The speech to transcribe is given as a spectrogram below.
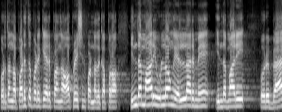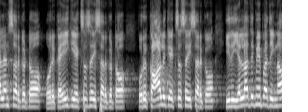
ஒருத்தவங்க படுத்த படுக்கையாக இருப்பாங்க ஆப்ரேஷன் பண்ணதுக்கப்புறம். இந்த மாதிரி உள்ளவங்க எல்லாருமே இந்த மாதிரி ஒரு பேலன்ஸாக இருக்கட்டும் ஒரு கைக்கு எக்ஸசைஸாக இருக்கட்டும் ஒரு காலுக்கு எக்ஸசைஸாக இருக்கும். இது எல்லாத்துக்குமே பார்த்தீங்கன்னா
